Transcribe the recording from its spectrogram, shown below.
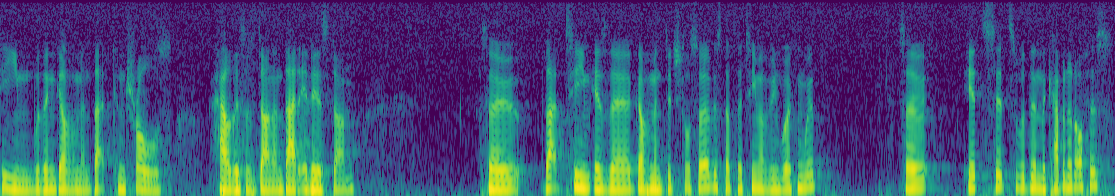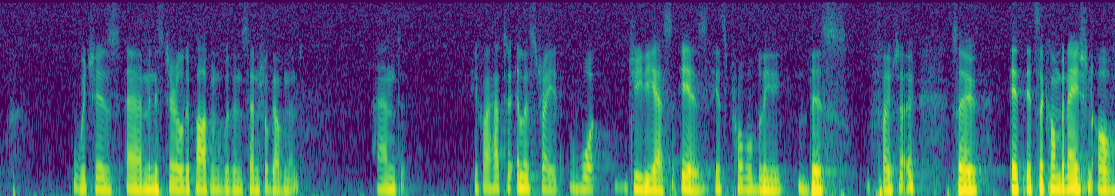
team within government that controls how this is done and that it is done. So that team is the government digital service. That's the team I've been working with. So it sits within the cabinet office, which is a ministerial department within central government. And if I had to illustrate what GDS is, it's probably this photo. So it, it's a combination of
